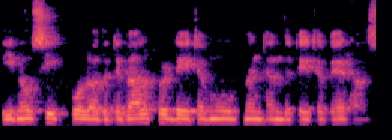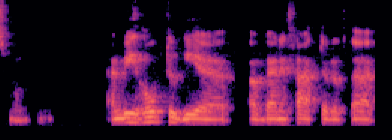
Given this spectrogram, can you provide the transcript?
the NoSQL or the developer data movement and the data warehouse movement. And we hope to be a, a benefactor of that.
